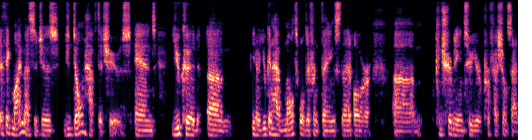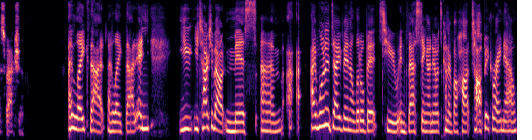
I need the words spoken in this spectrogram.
I think my message is you don't have to choose, and you could, um, you know, you can have multiple different things that are um, contributing to your professional satisfaction. I like that. I like that. And you you talked about miss. Um, I, I want to dive in a little bit to investing. I know it's kind of a hot topic right now.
